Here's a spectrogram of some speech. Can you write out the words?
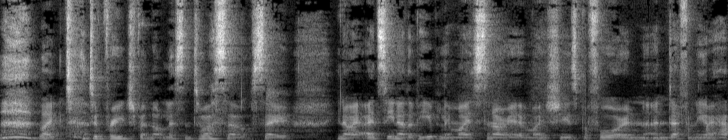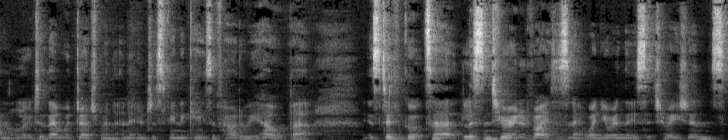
like to, to preach but not listen to ourselves. So you know I, would seen other people in my scenario in my shoes before and, and definitely i hadn't looked at them with judgment and it had just been a case of how do we help? But it's difficult to listen to your own advice isn't it when you're in those situations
